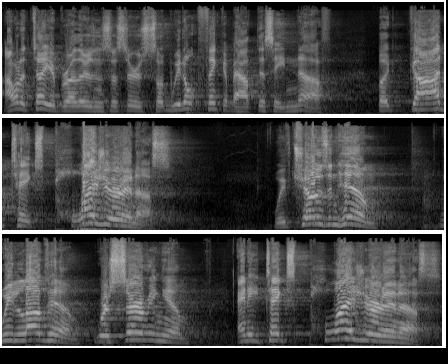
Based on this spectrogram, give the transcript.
I want to tell you, brothers and sisters, so we don't think about this enough, but God takes pleasure in us. We've chosen him. We love him. We're serving him. And he takes pleasure in us.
